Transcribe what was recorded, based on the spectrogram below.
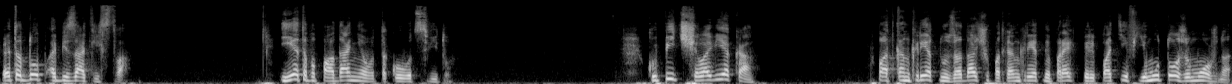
Это доп. обязательства. И это попадание вот такую вот свиту. Купить человека под конкретную задачу, под конкретный проект, переплатив ему тоже можно.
